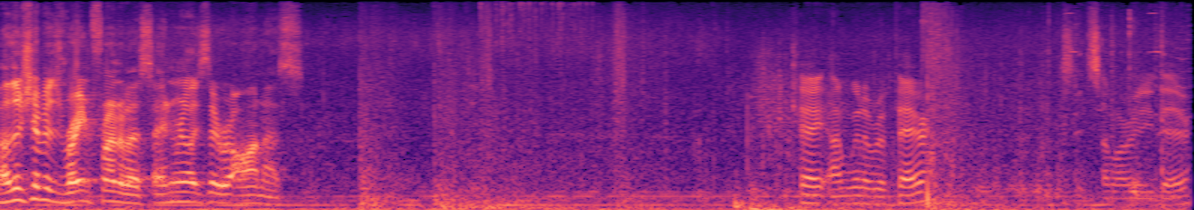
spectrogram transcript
Other ship is right in front of us. I didn't realize they were on us. Okay, I'm gonna repair since I'm already there.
